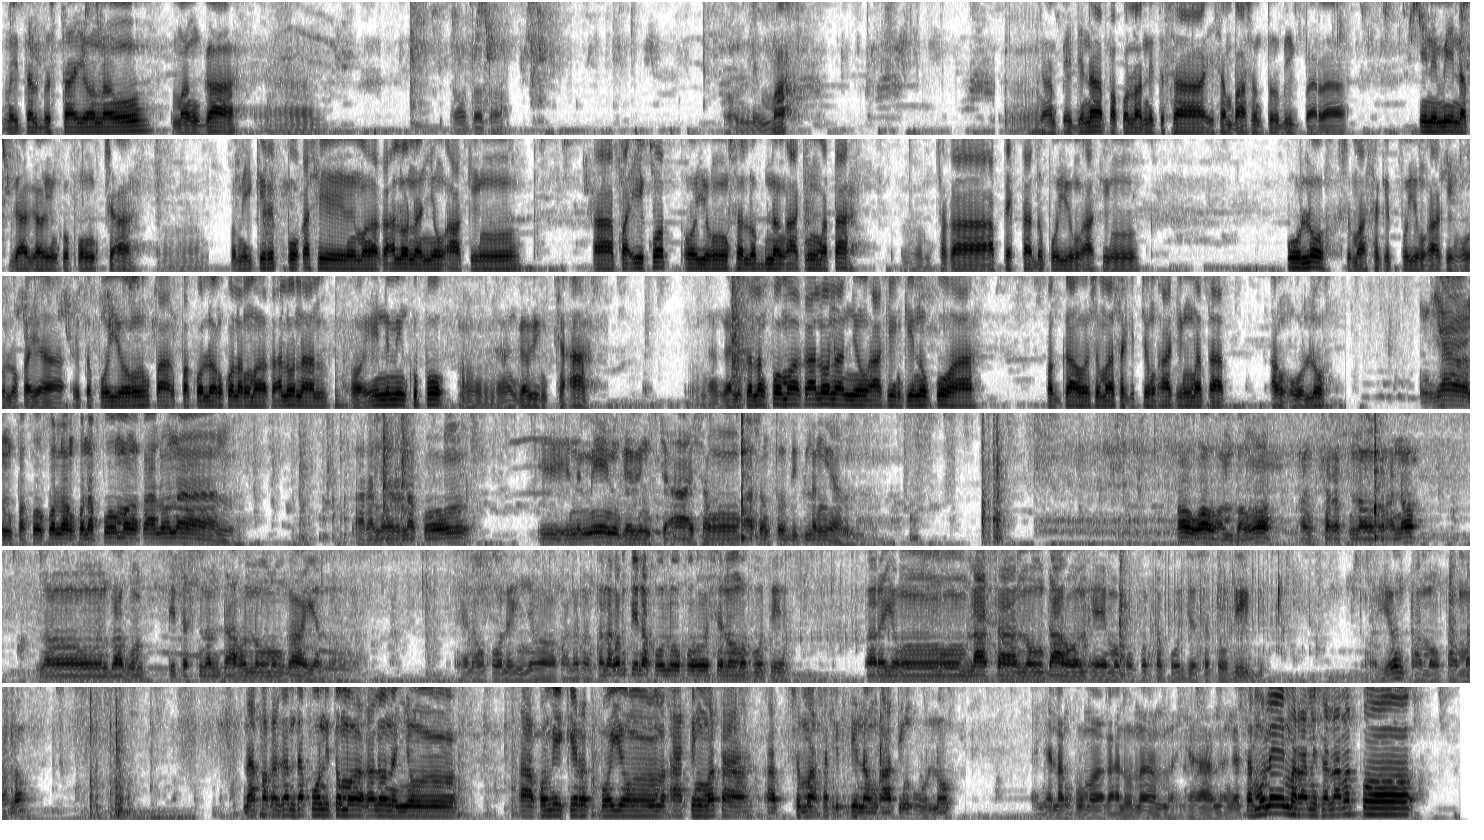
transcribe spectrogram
May talbos tayo ng mangga. Ayan. Ito, ito, ito. Ang lima. Yan, pwede na. Pakuluan nito sa isang basong tubig para inimin at gagawin ko pong tsaa. Ayan. Pumikirit po kasi mga kaalonan yung aking ah, paikot o yung sa loob ng aking mata. Tsaka apektado po yung aking ulo. Sumasakit po yung aking ulo. Kaya ito po yung pa pakuluan ko lang mga kaalonan. O, inimin ko po. Um, yan, gawing tsaa. Yan, ganito lang po mga kaalonan yung aking kinukuha pagka ho sumasakit yung aking mata at ang ulo. Yan, pakukulang ko na po mga kaalonan. Para meron akong iinimin, gawing tsaa. Isang basong tubig lang yan. Oh, wow, ang bango. Ang sarap ng ano, ng bagong pitas ng dahon ng mangga. Yan, oh. Ayan ang kulay niya mga kalanan. Talagang pinakulo ko siya ng mabuti para yung lasa ng dahon eh mapupunta po dyan sa tubig. Ayun, tamang tama lang. Napakaganda po nito mga kalunan yung ah, kumikirot po yung ating mata at sumasakit din ang ating ulo. Kanya lang po mga kalunan. Ayan. Hanggang sa muli. Maraming salamat po.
